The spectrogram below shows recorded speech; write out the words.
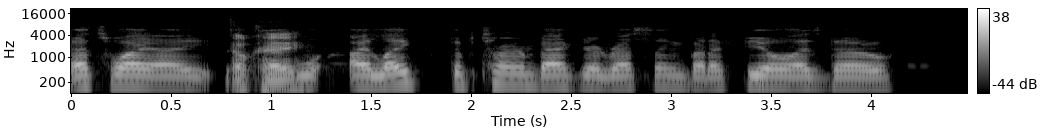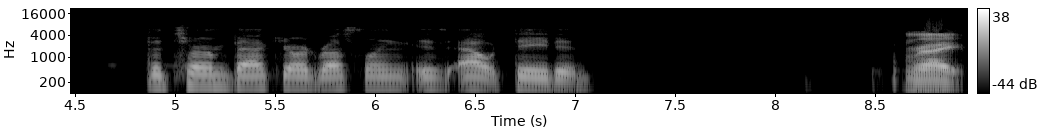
That's why I Okay. I like the term backyard wrestling, but I feel as though the term backyard wrestling is outdated Right.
